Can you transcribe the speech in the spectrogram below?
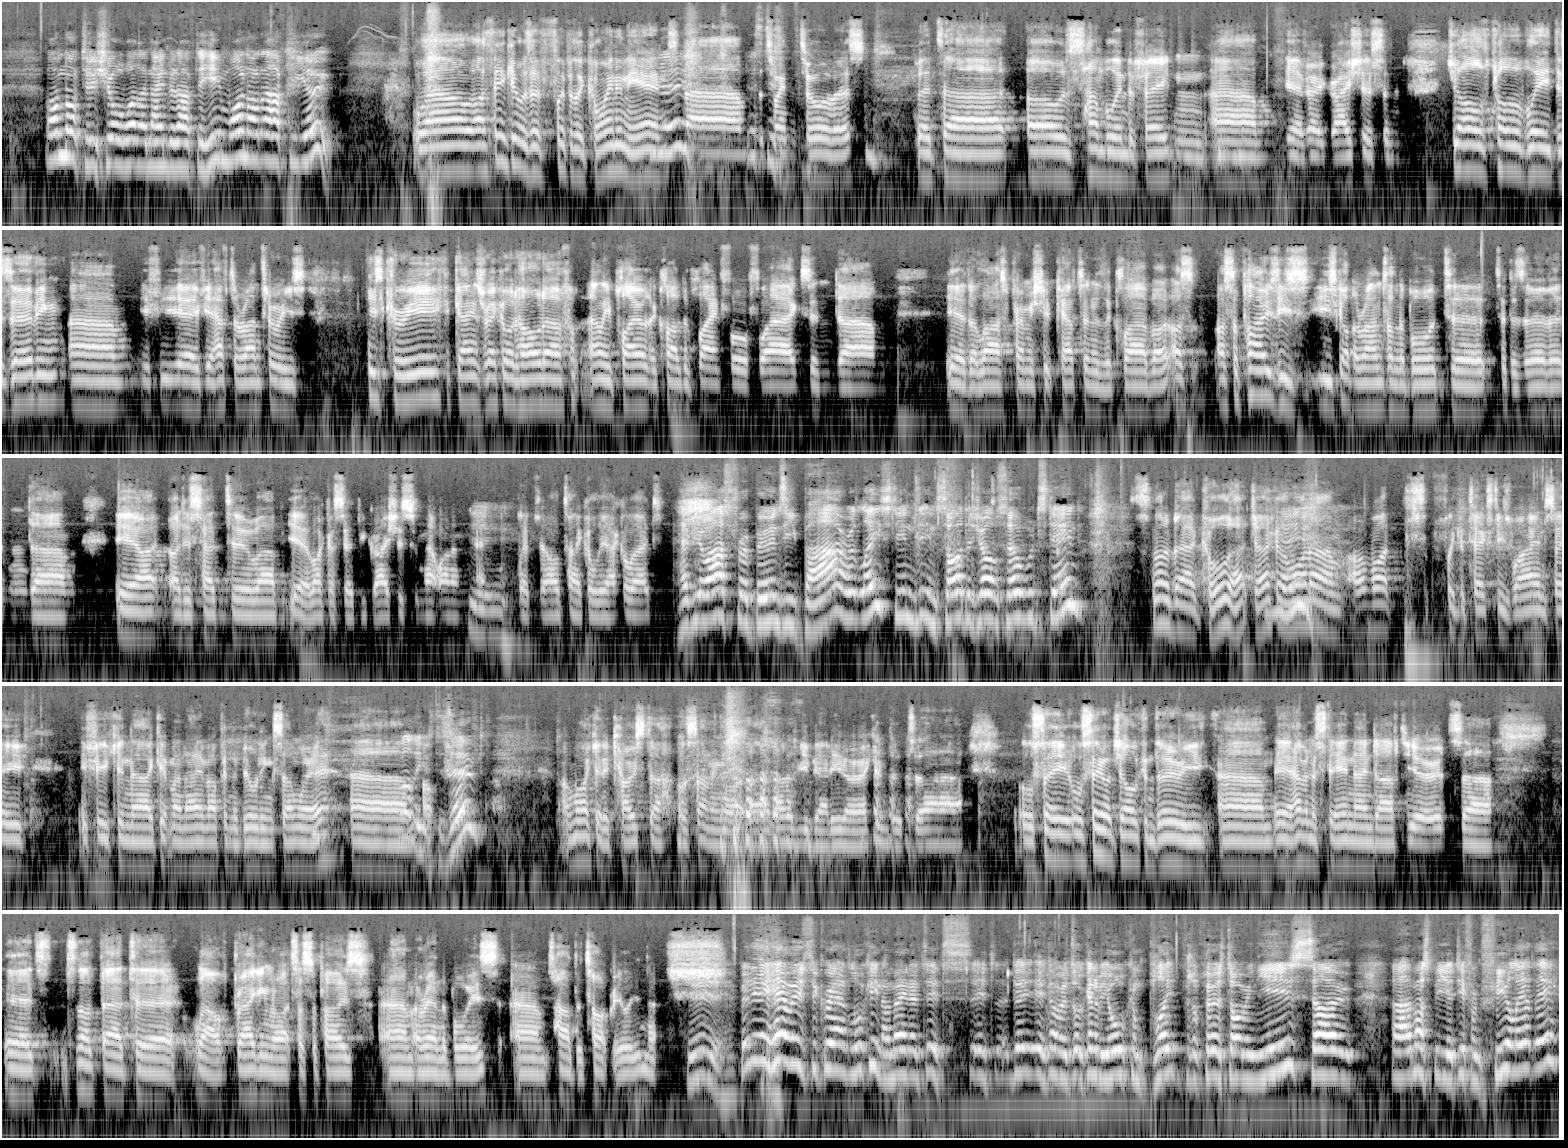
I'm not too sure why they named it after him. Why not after you? Well, I think it was a flip of the coin in the end um, between the two of us. But uh, I was humble in defeat and um, yeah, very gracious. And Joel's probably deserving. Um, if you yeah, if you have to run through his his career, games record holder, only player at the club to play in four flags, and um, yeah, the last premiership captain of the club. I suppose he's he's got the runs on the board to, to deserve it, and um, yeah, I, I just had to uh, yeah, like I said, be gracious in that one, and, Yeah. and let Joel take all the accolades. Have you asked for a Burnsy bar at least in, inside the Joel Selwood stand? It's not a bad call, that Jack. I Yeah. want um, I might flick a text his way and see if he can uh, get my name up in the building somewhere. Well, Um, he's deserved. I might get a coaster or something like that. That'll be about it, I reckon. But uh, we'll see. We'll see what Joel can do. He, um, yeah, having a stand named after you, it's uh, yeah, it's it's not bad to well bragging rights, I suppose, um, around the boys. Um, it's hard to top, really, isn't it? Yeah, but yeah, how is the ground looking? I mean, it's it's it's, it's going to be all complete for the first time in years, so uh, it must be a different feel out there.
